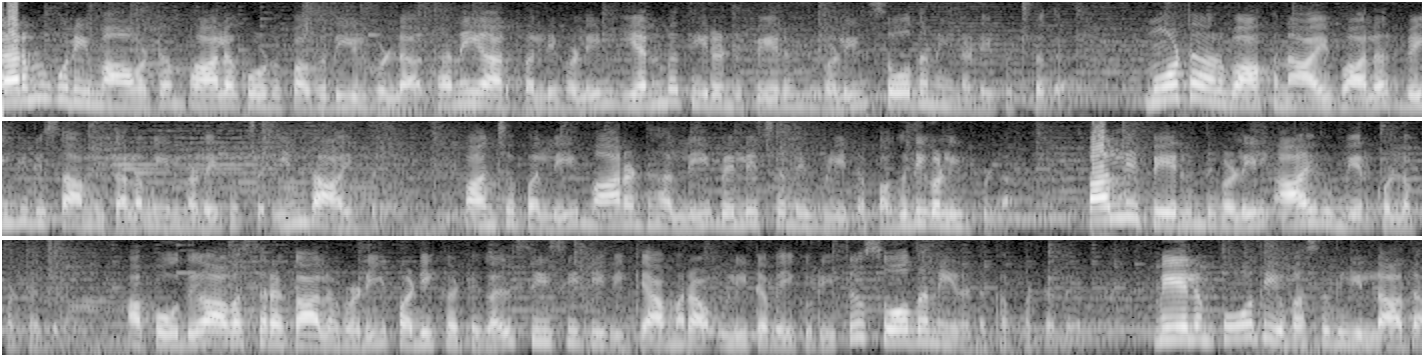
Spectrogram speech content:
தருமபுரி மாவட்டம் பாலக்கோடு பகுதியில் உள்ள தனியார் பள்ளிகளில் எண்பத்தி இரண்டு பேருந்துகளில் சோதனை நடைபெற்றது. மோட்டார் வாகன ஆய்வாளர் வெங்கிடிசாமி தலைமையில் நடைபெற்ற இந்த ஆய்வில் பஞ்சப்பள்ளி மாரண்டஹள்ளி வெள்ளிச்சந்தை உள்ளிட்ட பகுதிகளில் உள்ள பள்ளி பேருந்துகளில் ஆய்வு மேற்கொள்ளப்பட்டது. அப்போது அவசர கால வழி படிக்கட்டுகள் சிசிடிவி கேமரா உள்ளிட்டவை குறித்து சோதனை நடத்தப்பட்டது. மேலும் போதிய வசதி இல்லாத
